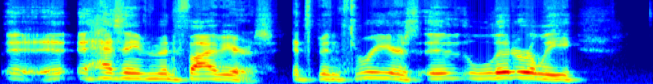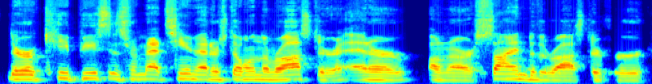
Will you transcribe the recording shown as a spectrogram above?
it, it hasn't even been five years. It's been three years. It, literally, there are key pieces from that team that are still on the roster and are on our signed to the roster for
